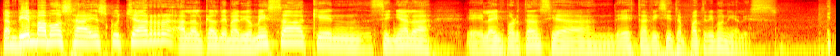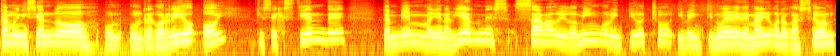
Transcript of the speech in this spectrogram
También vamos a escuchar al alcalde Mario Mesa, quien señala eh, la importancia de estas visitas patrimoniales. Estamos iniciando un, recorrido hoy que se extiende también mañana viernes, sábado y domingo 28 y 29 de mayo con ocasión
